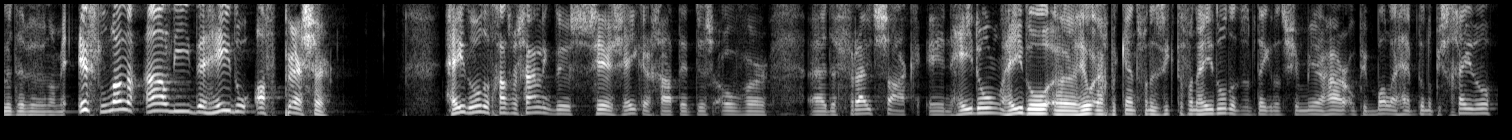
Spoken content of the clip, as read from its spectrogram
wat hebben we nog meer? Is Lange Ali de Hedel afperser? Hedel, dat gaat waarschijnlijk dus, zeer zeker gaat dit dus over eh, de fruitzaak in Hedel. Hedel, eh, heel erg bekend van de ziekte van Hedel. Dat betekent dat als je meer haar op je ballen hebt dan op je schedel.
